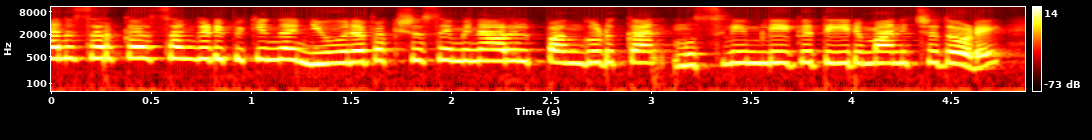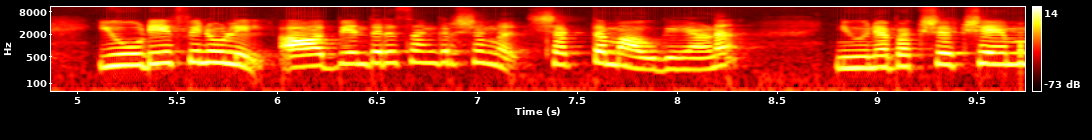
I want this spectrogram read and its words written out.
സംസ്ഥാന സർക്കാർ സംഘടിപ്പിക്കുന്ന ന്യൂനപക്ഷ സെമിനാറിൽ പങ്കെടുക്കാൻ മുസ്ലിം ലീഗ് തീരുമാനിച്ചതോടെ യു ഡി എഫിനുള്ളിൽ ആഭ്യന്തര സംഘർഷങ്ങൾ ശക്തമാവുകയാണ്. ന്യൂനപക്ഷ ക്ഷേമ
